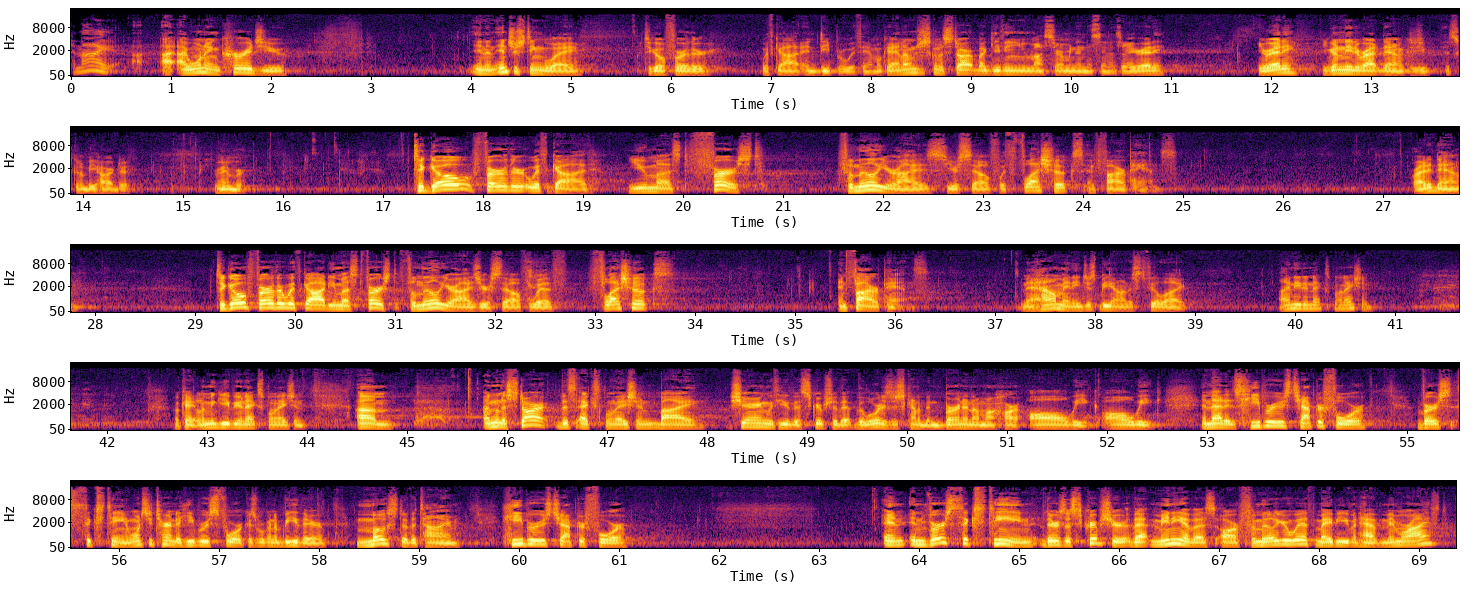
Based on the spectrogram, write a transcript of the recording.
Tonight, I, I want to encourage you in an interesting way to go further with God and deeper with Him, okay? And I'm just going to start by giving you my sermon in the sentence. Are you ready? You ready? You're going to need to write it down because it's going to be hard to remember. To go further with God, you must first familiarize yourself with flesh hooks and fire pans. Write it down. To go further with God, you must first familiarize yourself with flesh hooks and fire pans. Now, how many, just be honest, feel like, I need an explanation? Okay, let me give you an explanation. Um, I'm going to start this explanation by sharing with you the scripture that the Lord has just kind of been burning on my heart all week, all week. And that is Hebrews chapter 4, verse 16. Once you turn to Hebrews 4, because we're going to be there most of the time, Hebrews chapter 4. And in verse 16, there's a scripture that many of us are familiar with, maybe even have memorized.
